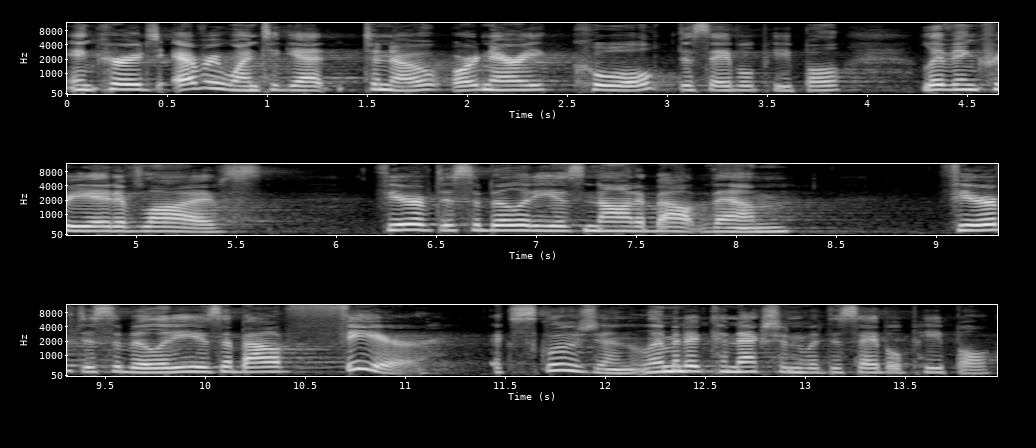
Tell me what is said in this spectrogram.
Encourage everyone to get to know ordinary, cool, disabled people living creative lives. Fear of disability is not about them. Fear of disability is about fear, exclusion, limited connection with disabled people.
